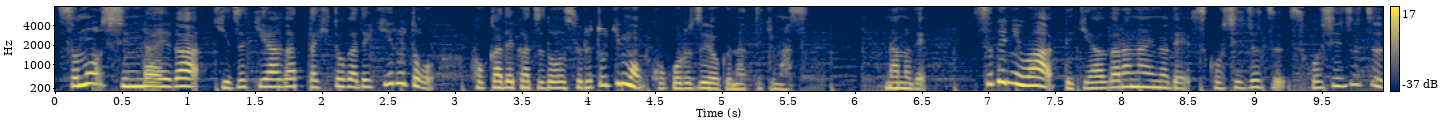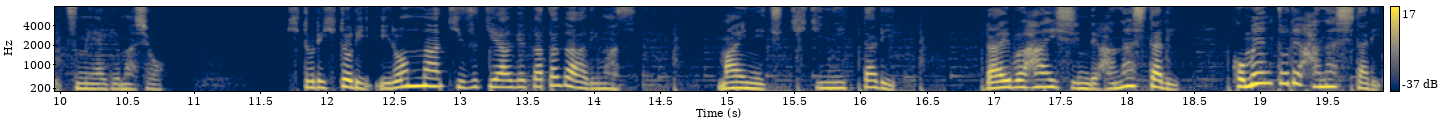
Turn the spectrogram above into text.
その信頼が築き上がった人ができると他で活動する時も心強くなってきます。なのですぐには出来上がらないので少しずつ少しずつ積み上げましょう。一人一人いろんな築き上げ方があります。毎日聞きに行ったりライブ配信で話したりコメントで話したり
